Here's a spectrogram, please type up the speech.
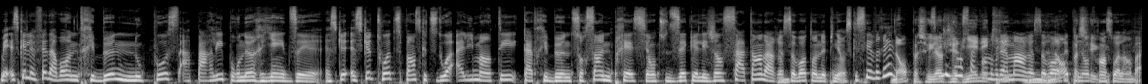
Mais est-ce que le fait d'avoir une tribune nous pousse à parler pour ne rien dire? Est-ce que, est-ce que toi, tu penses que tu dois alimenter ta tribune sur ça une pression? Tu disais que les gens s'attendent à recevoir ton opinion. Est-ce que c'est vrai? Non, parce que, les j'ai gens rien s'attendent écrit. vraiment à recevoir l'opinion de que- François Lambert?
